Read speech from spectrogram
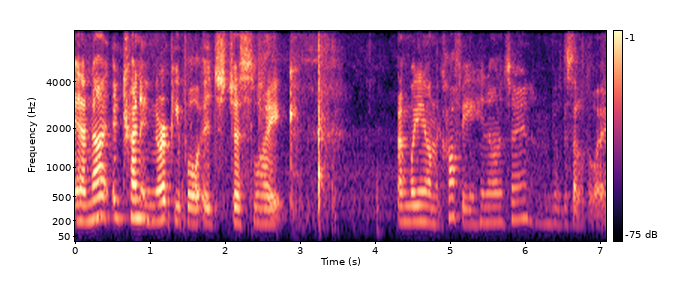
And I'm not trying to ignore people. It's just like I'm waiting on the coffee. You know what I'm saying? Move this out of the way.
